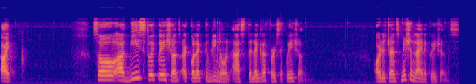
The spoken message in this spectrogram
Okay. So, uh, these two equations are collectively known as telegrapher's equation or the transmission line equations.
